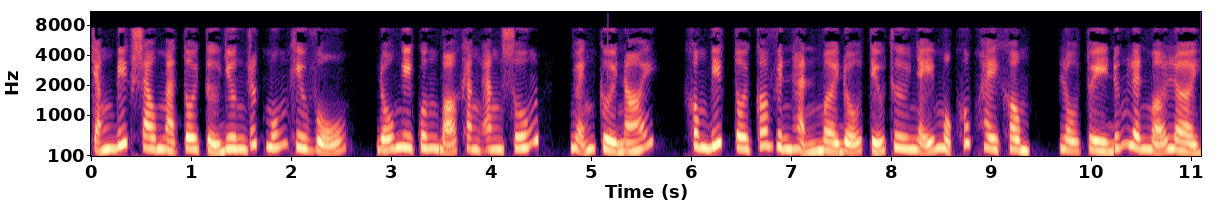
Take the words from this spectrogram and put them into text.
chẳng biết sao mà tôi tự dưng rất muốn khiêu vũ, Đỗ Nghi Quân bỏ khăn ăn xuống, nhoảng cười nói, không biết tôi có vinh hạnh mời Đỗ Tiểu Thư nhảy một khúc hay không, Lộ Tùy đứng lên mở lời,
